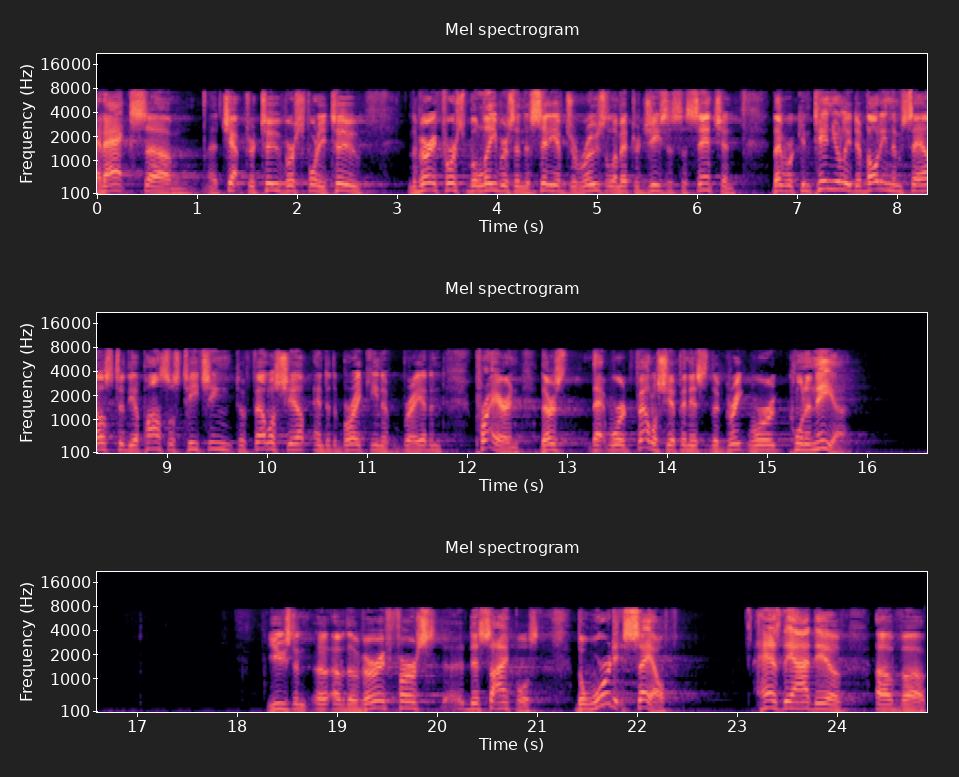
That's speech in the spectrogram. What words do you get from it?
In Acts um, uh, chapter 2, verse 42, the very first believers in the city of Jerusalem after Jesus' ascension, they were continually devoting themselves to the apostles' teaching, to fellowship, and to the breaking of bread and prayer. And there's that word fellowship, and it's the Greek word koinonia, used in, uh, of the very first uh, disciples. The word itself has the idea of, of uh,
